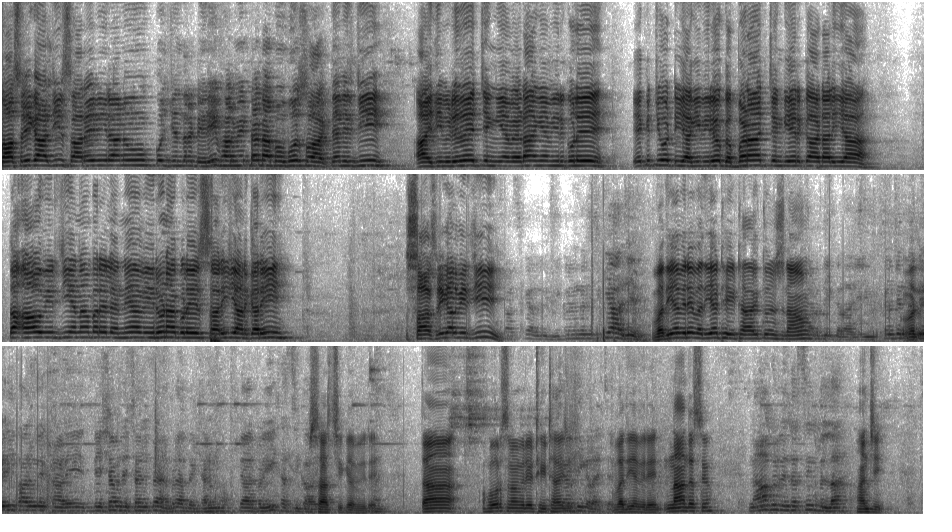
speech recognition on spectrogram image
ਸਤਿ ਸ੍ਰੀ ਅਕਾਲ ਜੀ ਸਾਰੇ ਵੀਰਾਂ ਨੂੰ। ਕੁਲਜਿੰਦਰ ਡੇਰੀ ਫਾਰਮਿੰਗ, ਤੁਹਾਡਾ ਬਹੁਤ ਬਹੁਤ ਸਵਾਗਤ ਹੈ ਵੀਰ ਜੀ। ਅੱਜ ਦੀ ਵੀਡੀਓ ਦੇ ਵਿੱਚ ਚੰਗੀਆਂ ਵੈੜਾਂ ਆ ਗਈਆਂ ਵੀਰ ਕੋਲੇ। ਇੱਕ ਝੋਟੀ ਆ ਗਈ ਵੀਰੋ, ਗੱਬਣਾ ਚੰਗੇ ਰਿਕਾਰਡ ਵਾਲੀ ਆ। ਤਾਂ ਆਓ ਵੀਰ ਜੀ, ਇਹਨਾਂ ਬਾਰੇ ਲੈਣੇ ਆ ਵੀਰ ਉਹਨਾਂ ਕੋਲੇ ਸਾਰੀ ਜਾਣਕਾਰੀ। ਸਤਿ ਸ੍ਰੀ ਅਕਾਲ ਵੀਰ ਜੀ। ਕੀ ਹਾਲ ਜੀ ਵਧੀਆ ਵੀਰੇ, ਵਧੀਆ, ਠੀਕ ਠਾਕ, ਤੁਸੀਂ ਸੁਣਾਓ? ਵਧੀਆ। ਡੇਰੀ ਫਾਰਮ ਦੇਖਣ ਵਾਲੇ ਦੇਸ਼ਾਂ ਵਿਦੇਸ਼ਾਂ ਦੇ ਭੈਣ ਭਰਾ ਬੈਠੇ ਨੂੰ ਪਿਆਰ ਭਰੀ ਸਤਿ ਸ਼੍ਰੀ ਅਕਾਲ ਸਤਿ ਸ੍ਰੀ ਅਕਾਲ ਵੀਰੇ। ਤਾਂ ਹੋਰ ਸੁਣਾਓ ਵੀਰੇ ਠੀਕ ਠਾਕ ਜੀ? ਵਧੀਆ ਵੀਰੇ। ਨਾਂ ਦੱਸਿਓ। ਨਾਮ ਬਲਵਿੰਦਰ ਸਿੰਘ ਬਿੱਲਾ। ਹਾਂਜੀ।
